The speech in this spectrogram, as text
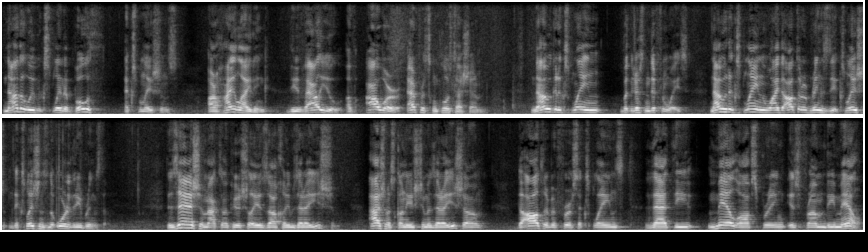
now that we've explained that both explanations are highlighting the value of our efforts to close to Hashem, now we could explain, but just in different ways, now we would explain why the author brings the, explanation, the explanations in the order that he brings them. The author first explains that the male offspring is from the male.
